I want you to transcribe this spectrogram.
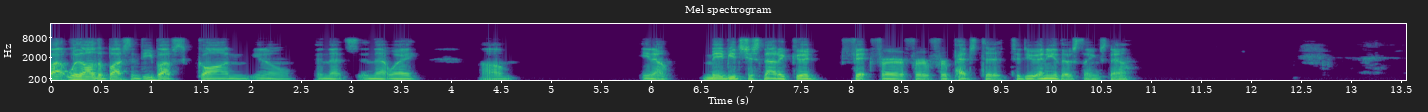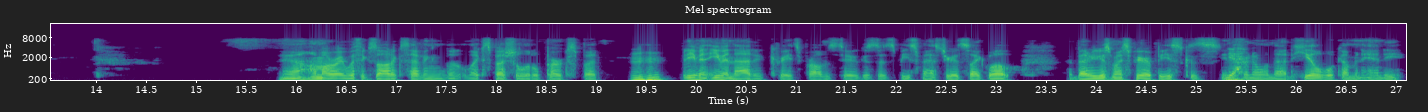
but with all the buffs and debuffs gone, you know, in that's in that way, um, you know, maybe it's just not a good fit for for for pets to to do any of those things now. yeah, I'm all right with exotics having little, like special little perks, but Mm-hmm. but even even that it creates problems too because it's Beastmaster. It's like, well, I better use my Spirit Beast because you Yeah. never know when that heal will come in handy.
